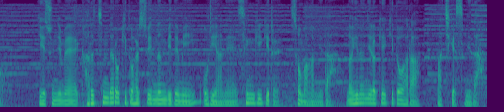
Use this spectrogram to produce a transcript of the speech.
예수님의 가르침대로 기도할 수 있는 믿음이 우리 안에 생기기를 소망합니다. 너희는 이렇게 기도하라 마치겠습니다.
